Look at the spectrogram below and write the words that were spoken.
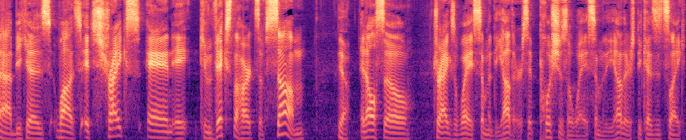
uh, because while it's, it strikes and it convicts the hearts of some Yeah. it also drags away some of the others. It pushes away some of the others because it's like,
